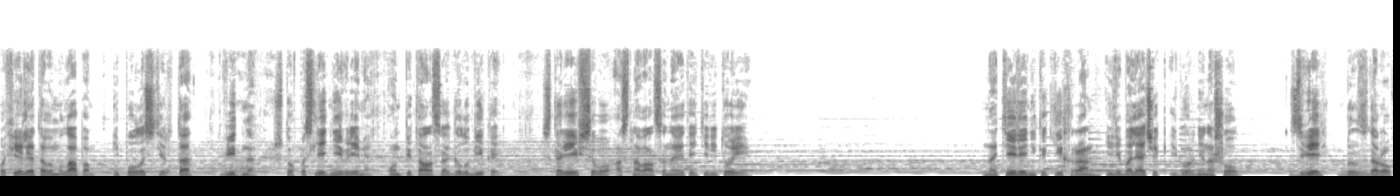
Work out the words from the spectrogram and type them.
По фиолетовым лапам и полости рта видно, что в последнее время он питался голубикой. Скорее всего, основался на этой территории. На теле никаких ран или болячек Егор не нашел. Зверь был здоров,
